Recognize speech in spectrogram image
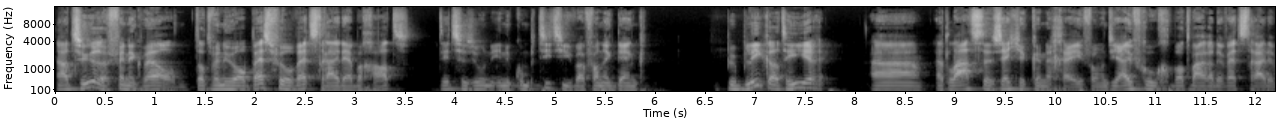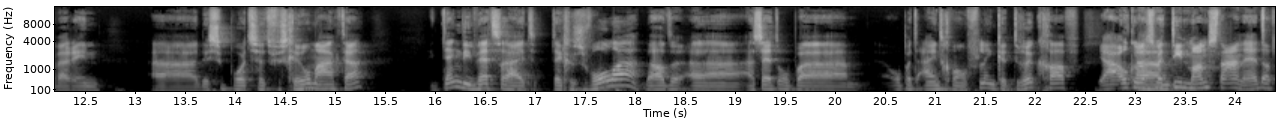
Nou, het zure vind ik wel dat we nu al best veel wedstrijden hebben gehad. Dit seizoen in de competitie, waarvan ik denk... Het publiek had hier eh, het laatste zetje kunnen geven. Want jij vroeg, wat waren de wedstrijden waarin eh, de supporters het verschil maakten? Ik denk die wedstrijd tegen Zwolle, daar had eh, AZ op, eh, op het eind gewoon flinke druk gaf. Ja, ook omdat ze Ehm, met tien man staan, hè. Dat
